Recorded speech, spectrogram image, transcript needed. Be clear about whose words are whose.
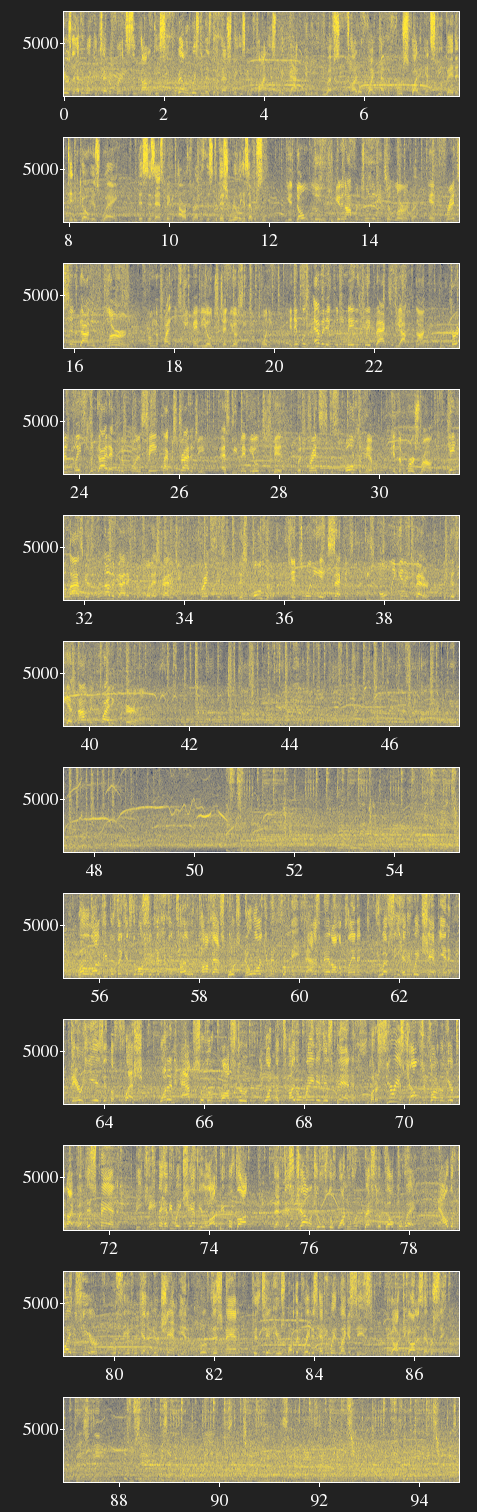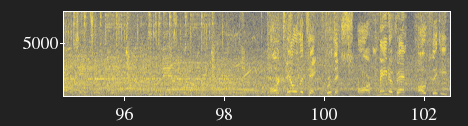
Speaker 1: here's the heavyweight contender Francis Ngannou, DC. Prevailing wisdom is that eventually he's going to find his way back into a UFC title fight. Had the first fight against Stipe that didn't go his way. This is as big a power threat as this division really has ever seen.
Speaker 2: You don't lose. You get an opportunity to learn.
Speaker 1: Right.
Speaker 2: And Francis Ngannou learned from the fight with Stipe Miocic at UFC 220. And it was evident when he made his way back to the octagon. Curtis Blaydes was a guy that could employ the same type of strategy as Stipe Miocic did, but Francis disposed of him in the first round. Cain Velasquez was another guy that could employ that strategy. Francis disposed of him in 28 seconds. He's only getting better because he has not been fighting for very long.
Speaker 1: Lot of people think it's the most significant title in combat sports. No argument from me. Baddest man on the planet, UFC heavyweight champion. There he is in the flesh. What an absolute monster. What a title reign it has been. But a serious challenge in front of him here tonight. When this man became the heavyweight champion, a lot of people thought that this challenger was the one who would wrest the belt away. Now the fight is here. We'll see if we get a new champion or if this man continues one of the greatest heavyweight legacies the Octagon has ever seen. Our tale of the tape for this, our main event of the evening.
